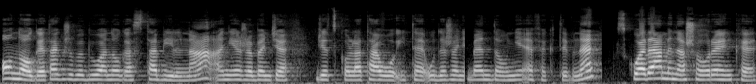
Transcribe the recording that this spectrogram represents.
o nogę, tak żeby była noga stabilna, a nie, że będzie dziecko latało i te uderzenia będą nieefektywne. Składamy naszą rękę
